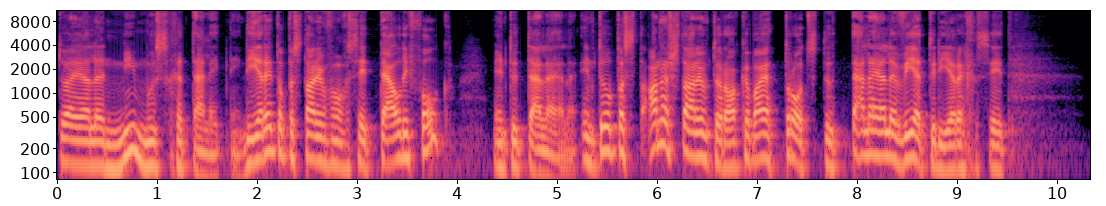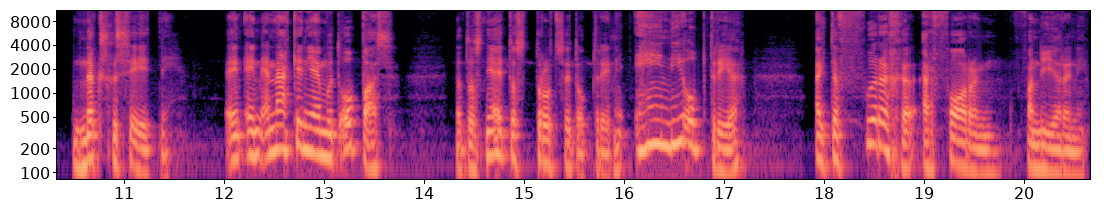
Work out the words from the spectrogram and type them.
toe hy hulle nie moes getel het nie. Die Here het op 'n stadium van gesê tel die volk en toe tel hy hulle. En toe op 'n ander stadium toe raak hy baie trots, toe tel hy hulle weer toe die Here gesê het niks gesê het nie. En en en ek en jy moet oppas dat ons nie uit ons trots uit optree nie en nie optree uit 'n vorige ervaring van die Here nie.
